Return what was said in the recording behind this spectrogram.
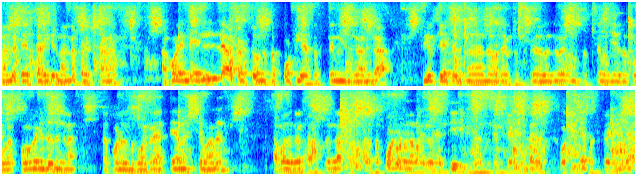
നല്ല ടേസ്റ്റ് ആയിരിക്കും. നല്ല ഫ്രഷാണ് അപ്പോൾ എന്റെ എല്ലാ ഫ്രണ്ട്സും ഒന്ന് സപ്പോർട്ട് ചെയ്യുക സബ്സ്ക്രൈബ് ചെയ്ത് കാണുക. തീർച്ചയായിട്ടും എന്താ പറയുക നിങ്ങൾ സബ്സ്ക്രൈബ് ചെയ്ത് പോകരുത്. നിങ്ങളെ സപ്പോർട്ട് നമുക്ക് വളരെ അത്യാവശ്യമാണ്. അപ്പോൾ നിങ്ങൾ നിങ്ങളുടെ സപ്പോർട്ടോടെ നമ്മൾ ഇതുവരെ എത്തിയിരിക്കുന്നത് നമുക്ക് തീർച്ചയായിട്ടും എല്ലാവരും സപ്പോർട്ട് ചെയ്യുക സബ്സ്ക്രൈബ് ചെയ്യുക.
